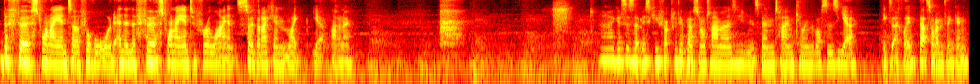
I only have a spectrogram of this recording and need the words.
the first one I enter for Horde and then the first one I enter for Alliance so that I can, like, yeah, I don't know. I guess is that miscue fucked with your personal timer as you didn't spend time killing the bosses? Yeah, exactly. That's what I'm thinking.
